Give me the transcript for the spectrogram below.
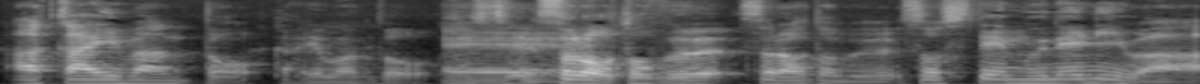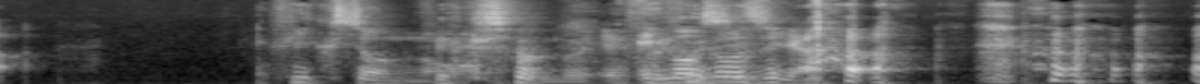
赤いマント。ガイマンと、えーそして空を飛ぶ。空を飛ぶ。そして胸にはフィクションのフィクションの F の字。が。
